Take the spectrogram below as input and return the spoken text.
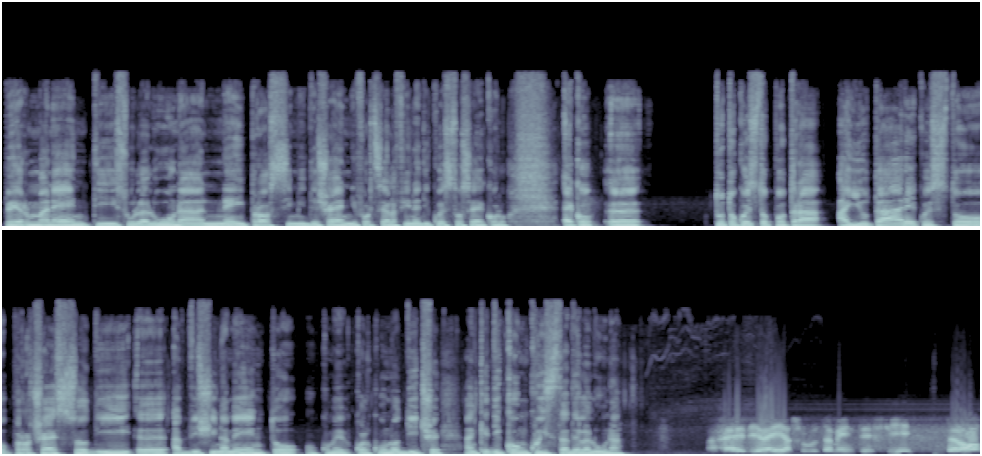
permanenti sulla Luna nei prossimi decenni, forse alla fine di questo secolo. Ecco, eh, tutto questo potrà aiutare questo processo di eh, avvicinamento o come qualcuno dice anche di conquista della Luna? Eh, direi assolutamente sì, però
